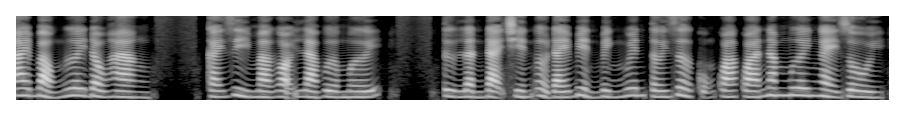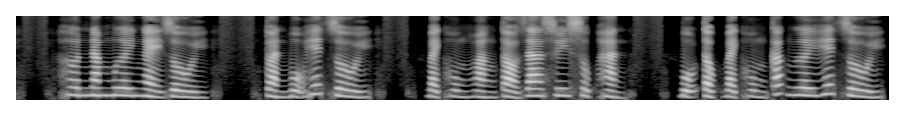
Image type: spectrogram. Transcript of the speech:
Ai bảo ngươi đầu hàng? Cái gì mà gọi là vừa mới? Từ lần đại chiến ở đáy biển Bình Nguyên tới giờ cũng quá quá 50 ngày rồi hơn 50 ngày rồi. Toàn bộ hết rồi. Bạch Hùng Hoàng tỏ ra suy sụp hẳn. Bộ tộc Bạch Hùng các ngươi hết rồi.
